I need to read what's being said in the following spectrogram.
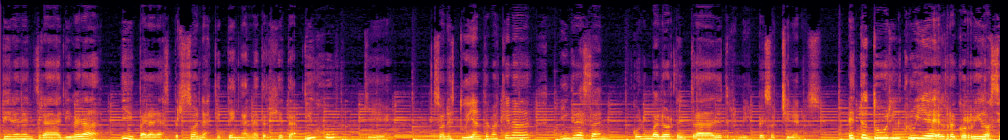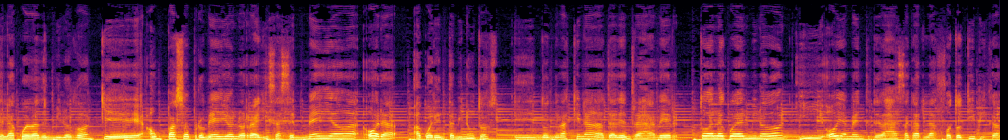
tienen entrada liberada. Y para las personas que tengan la tarjeta INJU, que son estudiantes más que nada, ingresan con un valor de entrada de 3 mil pesos chilenos. Este tour incluye el recorrido hacia la cueva del Milodón, que a un paso promedio lo realizas en media hora a 40 minutos, en donde más que nada te adentras a ver toda la cueva del Milodón y obviamente te vas a sacar la foto típica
